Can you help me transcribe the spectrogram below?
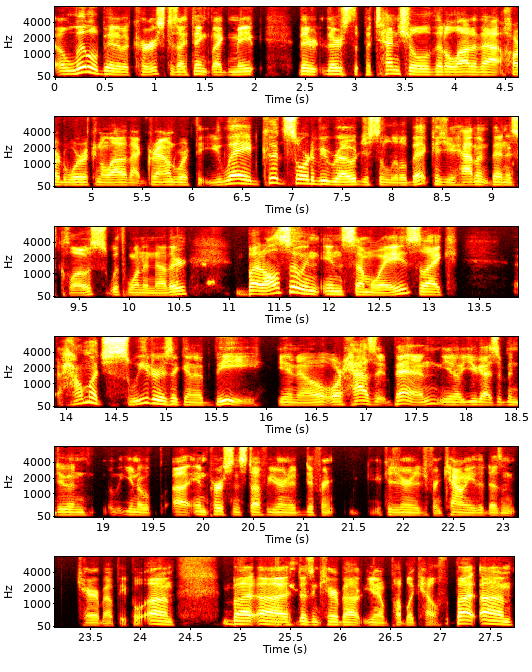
a little bit of a curse because I think like maybe there there's the potential that a lot of that hard work and a lot of that groundwork that you laid could sort of erode just a little bit because you haven't been as close with one another. But also in in some ways, like how much sweeter is it going to be you know or has it been you know you guys have been doing you know uh, in-person stuff you're in a different because you're in a different county that doesn't care about people um but uh doesn't care about you know public health but um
